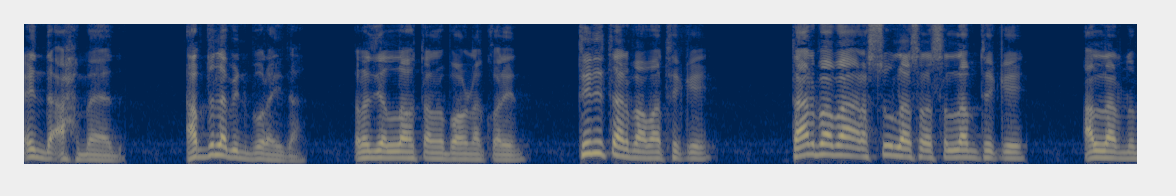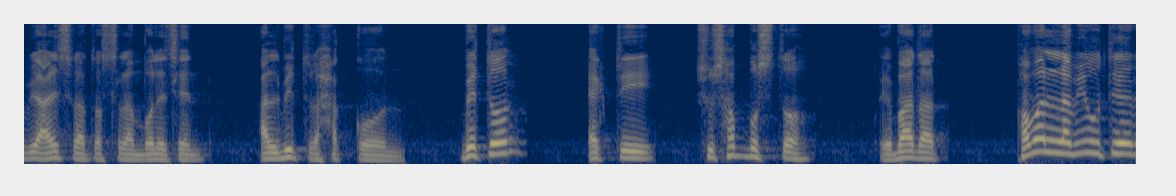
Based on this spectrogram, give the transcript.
عند أحمد Abdullah bin Buraida রাজি আল্লাহ তালা বর্ণনা করেন তিনি তার বাবা থেকে তার বাবা রাসুল্লাহ সাল্লাম থেকে আল্লাহ নবী আলিসাল্লাম বলেছেন আল বিত্র হাক্কন। বেতর একটি সুসাব্যস্ত এবাদত ফমাল্লাম ইউতের,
